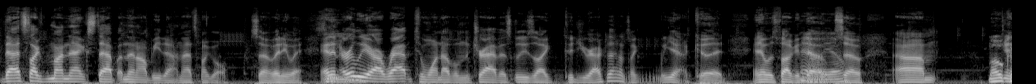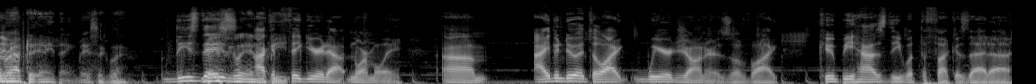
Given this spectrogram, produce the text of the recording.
That's like my next step, and then I'll be done. That's my goal. So anyway, and then earlier I rapped to one of them, to Travis, because he's like, "Could you rap to that?" I was like, well, "Yeah, I could," and it was fucking Hell dope. yeah. So um, Mo can anyway. rap to anything, basically. These days, Basically I can beat. figure it out normally. Um, I even do it to like weird genres of like Koopy has the what the fuck is that uh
